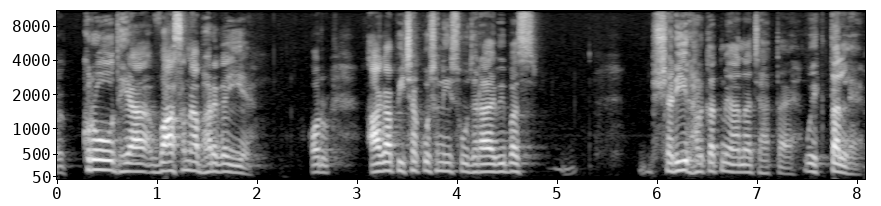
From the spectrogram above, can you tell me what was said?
क्रोध या वासना भर गई है और आगा पीछा कुछ नहीं सूझ रहा है, अभी बस शरीर हरकत में आना चाहता है, वो एक तल है।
